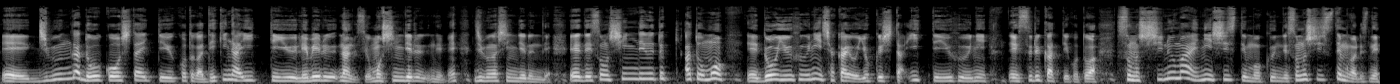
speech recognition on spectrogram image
えー、自分が同行したいっていうことができないっていうレベルなんですよ。もう死んでるんでね。自分が死んでるんで。えー、で、その死んでる時、後も、えー、どういう風に社会を良くしたいっていう風に、えー、するかっていうことは、その死ぬ前にシステムを組んで、そのシステムがですね、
